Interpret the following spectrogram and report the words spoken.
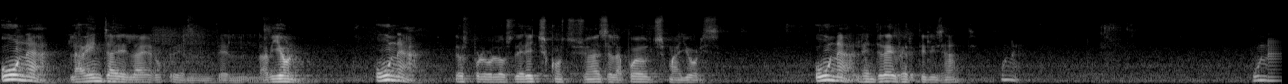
una, la venta del, avión, una, los, derechos constitucionales del apoyo de los mayores, una, la entrega de fertilizantes, una, una.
